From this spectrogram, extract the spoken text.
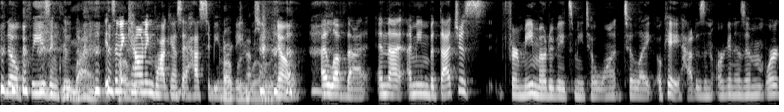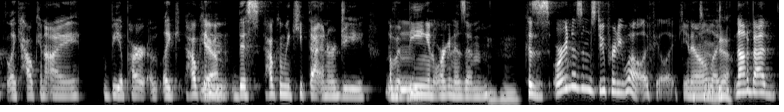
no. Please include that. It's an Probably- accounting podcast. It has to be Probably nerdy. will. Absolutely. no i love that and that i mean but that just for me motivates me to want to like okay how does an organism work like how can i be a part of like how can Yeah. this how can we keep that energy of it mm-hmm. being an organism mm-hmm. because organisms do pretty well i feel like you know like Yeah. not a bad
